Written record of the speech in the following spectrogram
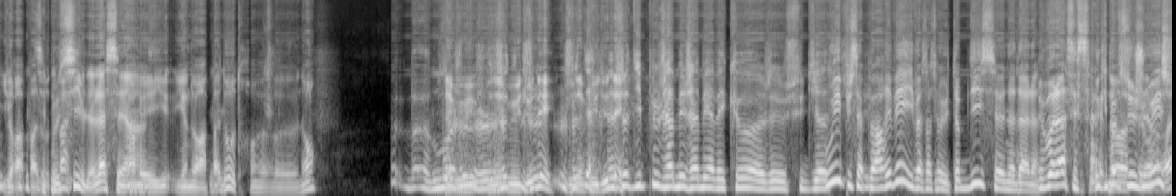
il y aura pas C'est d'autres matchs. possible. Là, c'est un. mais il n'y en aura pas d'autres, euh, non? Bah, moi, avez je, je dis plus jamais, jamais avec eux. euh, Je, je suis déjà. Oui, puis ça peut arriver. Il va sortir du top 10, euh, Nadal. Mais voilà, c'est ça. Donc, ils Non, peuvent se c'est- jouer ouais, sur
